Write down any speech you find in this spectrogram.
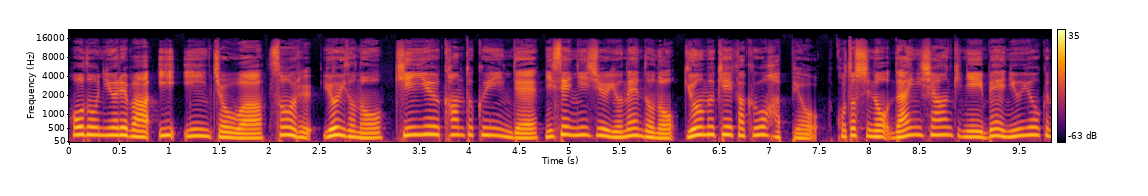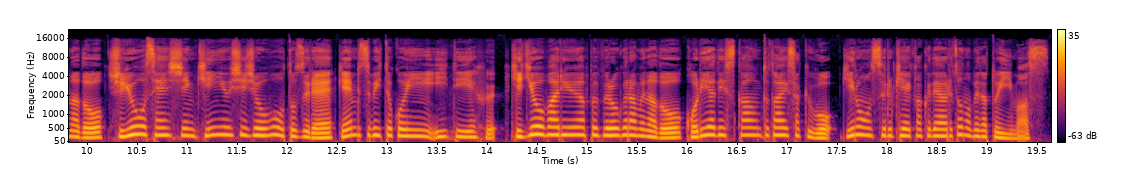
報道によれば、イ委員長はソウル、ヨイドの金融監督院で2024年度の業務計画を発表。今年の第2四半期に米ニューヨークなど主要先進金融市場を訪れ、現物ビットコイン ETF、企業バリューアッププログラムなどコリアディスカウント対策を議論する計画であると述べたといいます。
